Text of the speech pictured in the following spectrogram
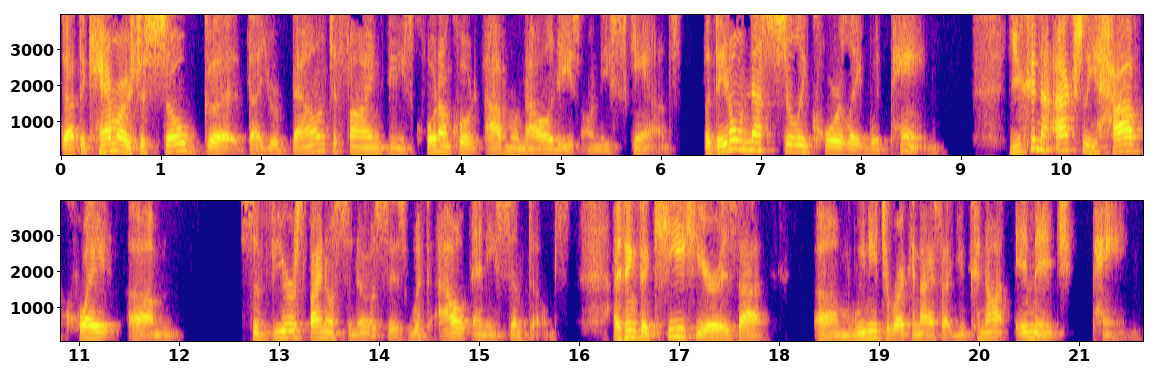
that the camera is just so good that you're bound to find these quote unquote abnormalities on these scans, but they don't necessarily correlate with pain. You can actually have quite um, severe spinal stenosis without any symptoms. I think the key here is that um, we need to recognize that you cannot image pain.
